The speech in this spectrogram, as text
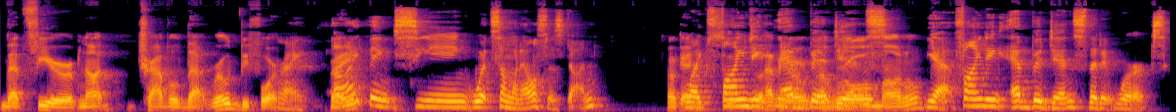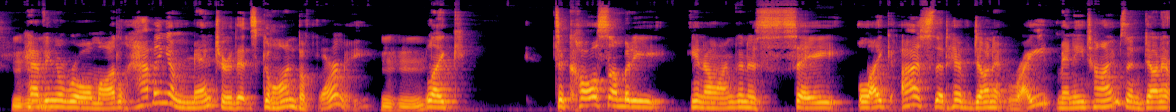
that fear of not traveled that road before? Right. Right? I think seeing what someone else has done, Okay, Like finding having a- a, role model. yeah, finding evidence that it works, Mhm. having a role model, having a mentor that's gone before me. hmm Like to call somebody, you know, I'm going to say like us that have done it right many times and done it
